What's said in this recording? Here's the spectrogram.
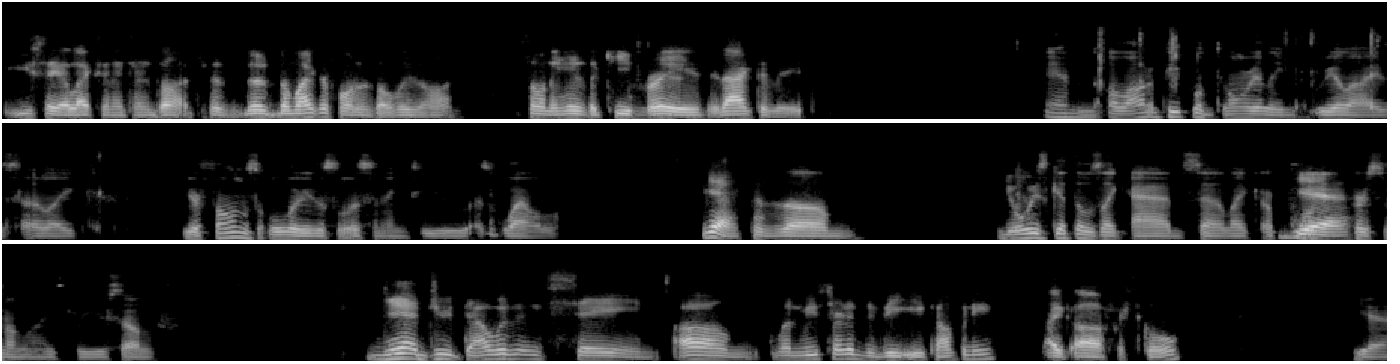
you say Alexa and it turns on. It's because the the microphone is always on. So when it hears the key Yeah. phrase, it activates. And a lot of people don't really realize that like your phone's always listening to you as well. Yeah, because um You always get those like ads that like are yeah personalized for yourself. yeah dude that was insane. Um when we started the VE company like uh for school Yeah.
